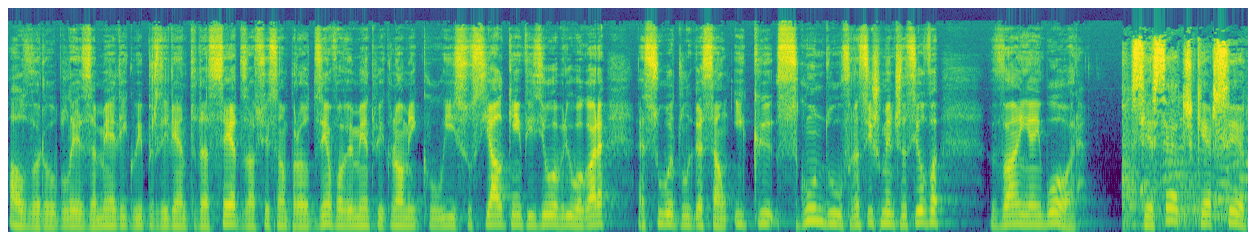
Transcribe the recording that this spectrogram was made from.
Álvaro Beleza, médico e presidente da SEDES, Associação para o Desenvolvimento Económico e Social, que em Viseu abriu agora a sua delegação e que, segundo Francisco Mendes da Silva, vem em boa hora. Se a SEDES quer ser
